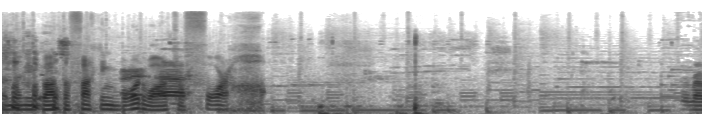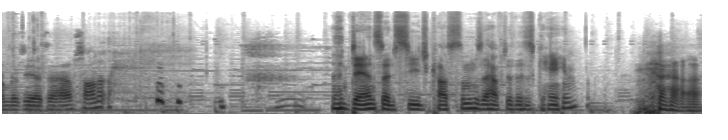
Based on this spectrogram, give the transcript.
and then he bought the fucking boardwalk for four. hu- Remember he has a house on it? Dan said Siege Customs after this game.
